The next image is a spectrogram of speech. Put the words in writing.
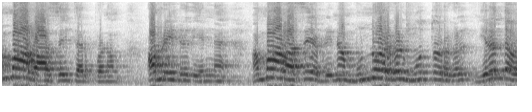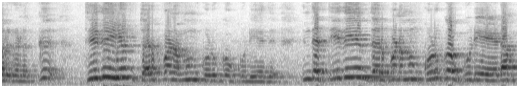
அமாவாசை தர்ப்பணம் அப்படின்றது என்ன? அமாவாசை அப்படின்னா முன்னோர்கள் மூத்தோர்கள் இறந்தவர்களுக்கு திதியும் தர்ப்பணமும் கொடுக்கக்கூடியது. இந்த திதியும் தர்ப்பணமும் கொடுக்கக்கூடிய இடம்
